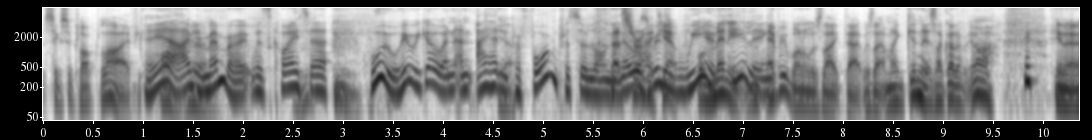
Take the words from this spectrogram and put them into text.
six o'clock live. Yeah, I remember it was quite a whoo. Here we go, and and I hadn't yeah. performed for so long. That's right. It was really yeah. weird well, many, feeling. Everyone was like that. It was like, my goodness, I've got to. Oh, you know,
